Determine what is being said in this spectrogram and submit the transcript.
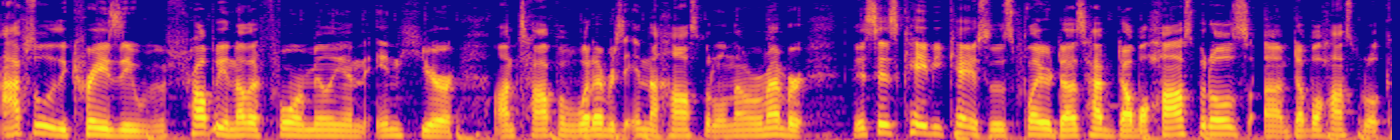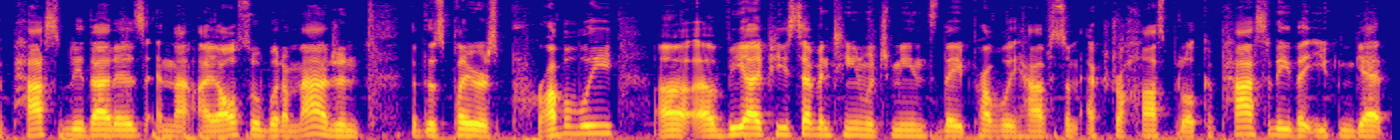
absolutely crazy. There's probably another 4 million in here on top of whatever's in the hospital. Now remember this is kvk so this player does have double hospitals um, double hospital capacity that is and that i also would imagine that this player is probably uh, a vip 17 which means they probably have some extra hospital capacity that you can get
